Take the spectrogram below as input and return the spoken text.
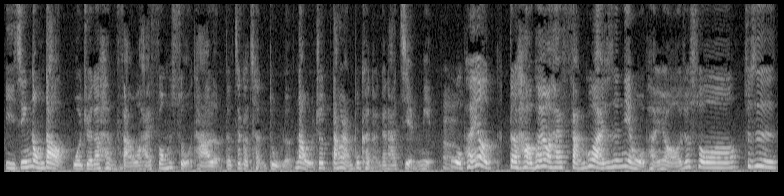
已经弄到我觉得很烦，我还封锁他了的这个程度了，那我就当然不可能跟他见面。嗯、我朋友的好朋友还反过来就是念我朋友，就说就是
